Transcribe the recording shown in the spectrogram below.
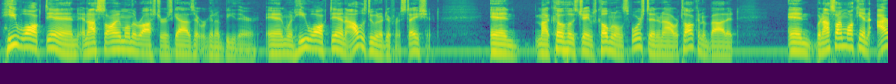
he walked in, and I saw him on the roster as guys that were going to be there. And when he walked in, I was doing a different station, and my co-host James Coleman on the Sports Den and I were talking about it. And when I saw him walk in, I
